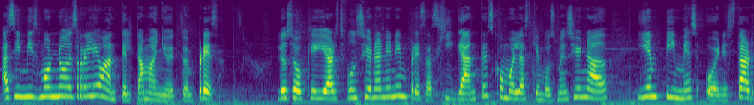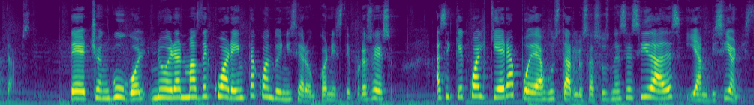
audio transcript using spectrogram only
Asimismo, no es relevante el tamaño de tu empresa. Los OKRs funcionan en empresas gigantes como las que hemos mencionado y en pymes o en startups. De hecho, en Google no eran más de 40 cuando iniciaron con este proceso, así que cualquiera puede ajustarlos a sus necesidades y ambiciones.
